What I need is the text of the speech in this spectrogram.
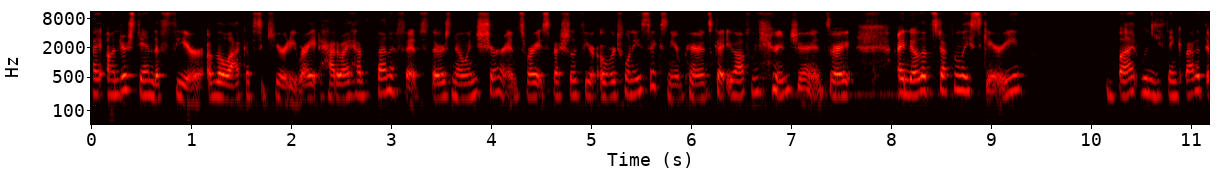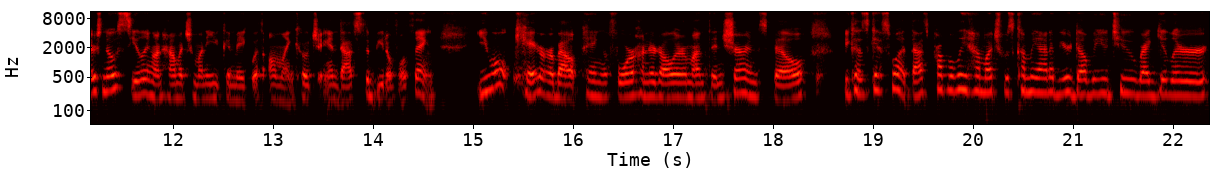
I understand the fear of the lack of security, right? How do I have benefits? There's no insurance, right? Especially if you're over 26 and your parents cut you off of your insurance, right? I know that's definitely scary. But when you think about it, there's no ceiling on how much money you can make with online coaching. And that's the beautiful thing. You won't care about paying a $400 a month insurance bill because guess what? That's probably how much was coming out of your W 2 regular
